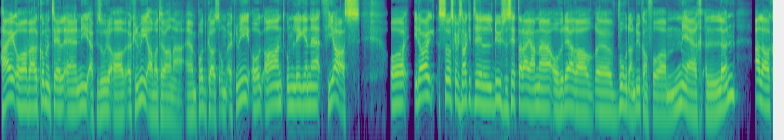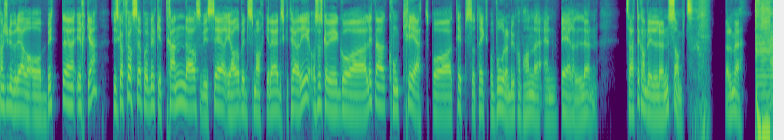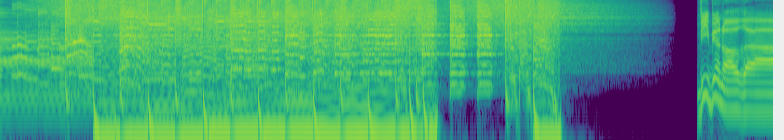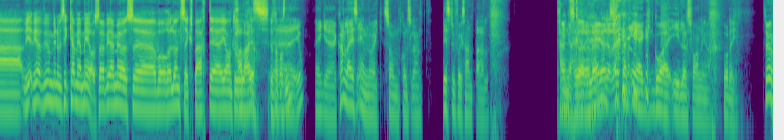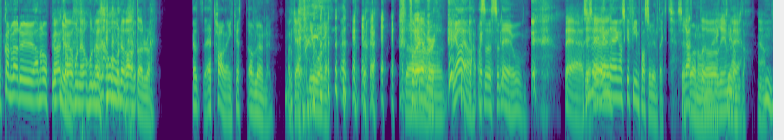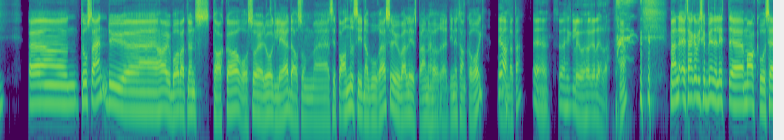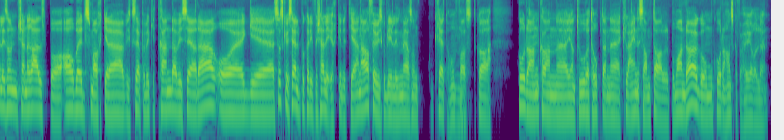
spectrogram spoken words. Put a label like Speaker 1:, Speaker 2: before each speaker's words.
Speaker 1: Hei og velkommen til en ny episode av Økonomiamatørene, en podkast om økonomi og annet omliggende fjas. Og I dag så skal vi snakke til du som sitter der hjemme og vurderer uh, hvordan du kan få mer lønn, eller kanskje du vurderer å bytte yrke. Så Vi skal først se på hvilke trender som vi ser i arbeidsmarkedet, diskutere de, og så skal vi gå litt mer konkret på tips og triks på hvordan du kan forhandle en bedre lønn. Så dette kan bli lønnsomt. Følg med. Vi begynner uh, vi, vi, vi begynner å si hvem vi har med oss. Vi har med oss uh, vår lønnsekspert eh, Jan Tore
Speaker 2: Hallais. Eh, jo, jeg kan leies inn nå, som konsulent. Hvis du for eksempel trenger høyere lønn, så kan jeg gå i lønnsforhandlinger for deg. Så kan det være du ender opp uten
Speaker 1: hva
Speaker 2: jobb.
Speaker 1: hun er rart har du, da?
Speaker 2: Jeg, Jeg tar en kutt av lønnen din
Speaker 1: Ok.
Speaker 2: i året. Så-
Speaker 1: Forever.
Speaker 2: Ja, ja. Altså, så det er jo
Speaker 1: Det
Speaker 2: det
Speaker 1: syns
Speaker 2: er en ganske fin passiv inntekt.
Speaker 1: Rett og
Speaker 2: eh,
Speaker 1: rimelig. Ja.
Speaker 2: Mm.
Speaker 1: Uh, Torstein, du uh, har jo både vært lønnstaker, og så er du òg leder som uh, sitter på andre siden av bordet, så det er jo veldig spennende å høre dine tanker òg.
Speaker 3: Ja.
Speaker 1: Dette.
Speaker 3: Ja, så hyggelig å høre det, da.
Speaker 1: Men jeg tenker vi skal begynne litt eh, makro, se litt sånn generelt på arbeidsmarkedet. Vi skal se på hvilke trender vi ser der, og eh, så skal vi se litt på hva de forskjellige yrkene tjener, før vi skal bli litt mer sånn konkret og håndfast. Hva, hvordan kan eh, Jan Tore ta opp denne kleine samtalen på mandag om hvordan han skal få høyere lønn.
